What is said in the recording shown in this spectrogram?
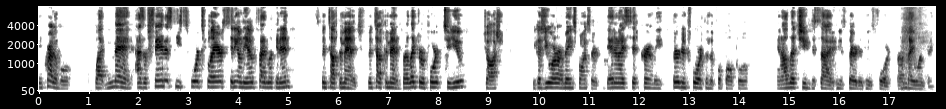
incredible. But man, as a fantasy sports player sitting on the outside looking in, it's been tough to manage. It's been tough to manage. But I'd like to report to you, Josh, because you are our main sponsor. Dan and I sit currently third and fourth in the football pool, and I'll let you decide who's third and who's fourth. But I'll tell you one thing:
